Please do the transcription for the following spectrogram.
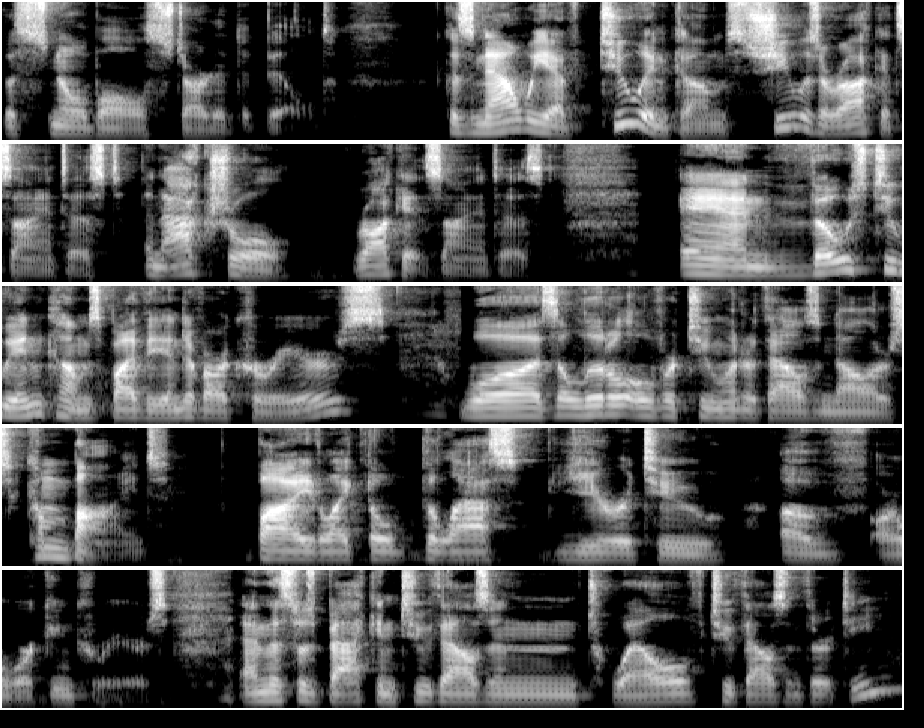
the snowball started to build. Because now we have two incomes. She was a rocket scientist, an actual rocket scientist. And those two incomes by the end of our careers was a little over $200,000 combined by like the, the last year or two of our working careers. And this was back in 2012, 2013.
